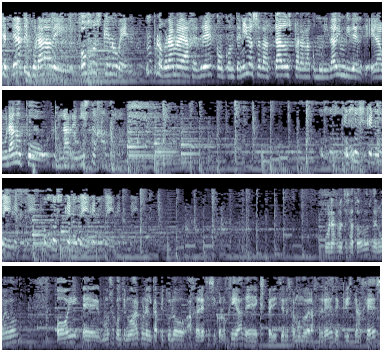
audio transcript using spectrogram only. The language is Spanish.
Tercera temporada de Ojos que no ven, un programa de ajedrez con contenidos adaptados para la comunidad invidente, elaborado por la revista Jaque. Ojos, que no ven, ojos que no ven. Buenas noches a todos de nuevo. Hoy eh, vamos a continuar con el capítulo Ajedrez y Psicología de Expediciones al Mundo del Ajedrez de Christian Hess,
